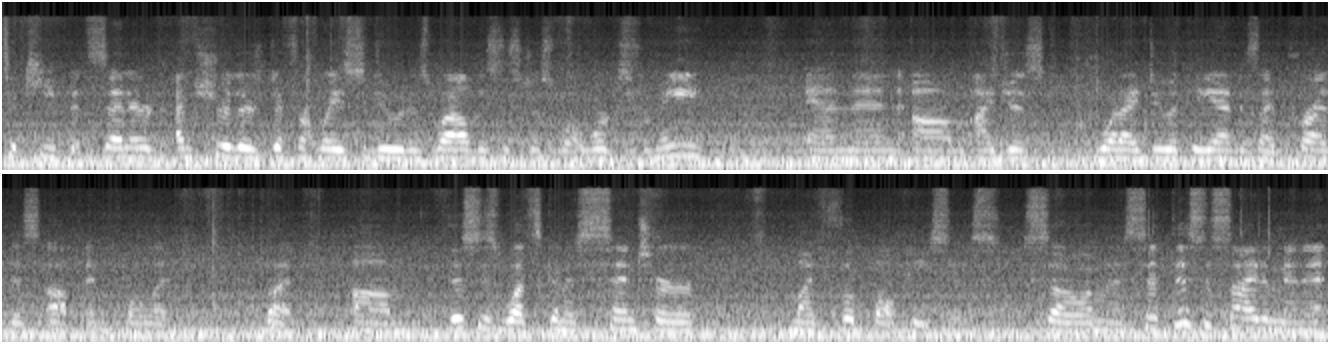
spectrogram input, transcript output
to keep it centered. I'm sure there's different ways to do it as well. This is just what works for me. And then um, I just, what I do at the end is I pry this up and pull it. But um, this is what's gonna center my football pieces. So I'm gonna set this aside a minute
